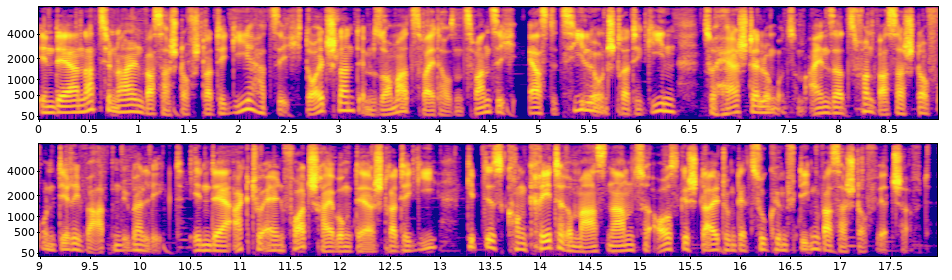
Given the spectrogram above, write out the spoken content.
In der nationalen Wasserstoffstrategie hat sich Deutschland im Sommer 2020 erste Ziele und Strategien zur Herstellung und zum Einsatz von Wasserstoff und Derivaten überlegt. In der aktuellen Fortschreibung der Strategie gibt es konkretere Maßnahmen zur Ausgestaltung der zukünftigen Wasserstoffwirtschaft.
